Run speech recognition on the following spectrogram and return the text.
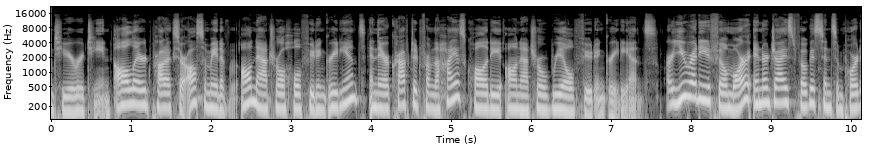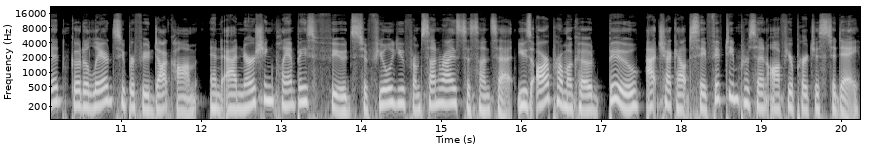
into your routine. All Laird products are also made of all natural whole food ingredients, and they are crafted from the highest quality, all natural, real food ingredients. Are you ready to feel more energized, focused, and supported? Go to lairdsuperfood.com and add nourishing plant based foods to fuel you from sunrise to sunset. Use our promo code BOO at checkout to save 15% off your purchase today.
